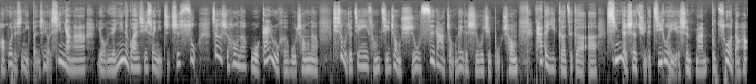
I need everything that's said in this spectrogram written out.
好，或者是你本身有信仰啊，有原因的关系，所以你只吃素。这个时候呢，我该如何补充呢？其实我就建议从几种食物、四大种类的食物去补充，它的一个这个呃新的摄取的机会也是蛮不错的哈。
